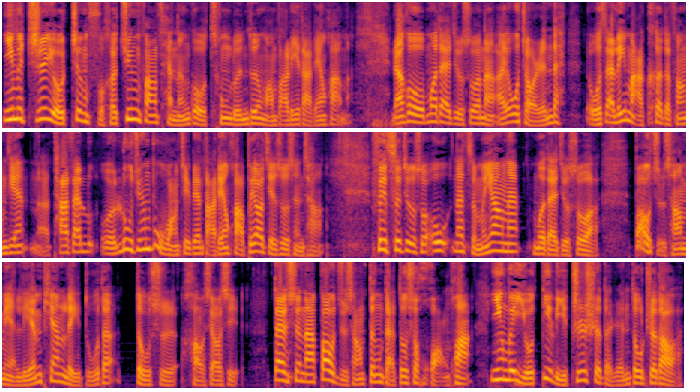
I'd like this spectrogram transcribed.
因为只有政府和军方才能够从伦敦往巴黎打电话嘛。”然后莫代就说呢：“哎，我找人的，我在雷马克的房间，那他在陆呃陆军部往这边打电话，不要接受审查。”菲茨就说：“哦，那怎么样呢？”莫代就说：“啊，报纸上面连篇累牍的都是好消息。”但是呢，报纸上登的都是谎话，因为有地理知识的人都知道啊，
